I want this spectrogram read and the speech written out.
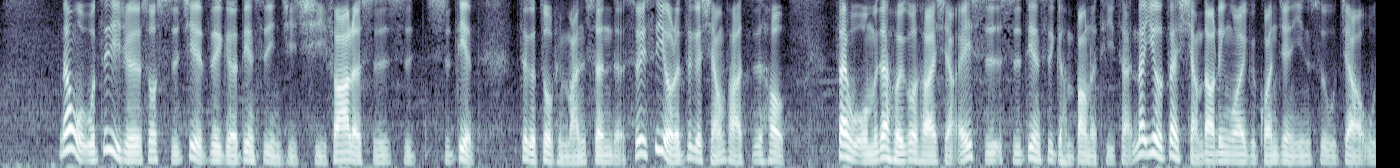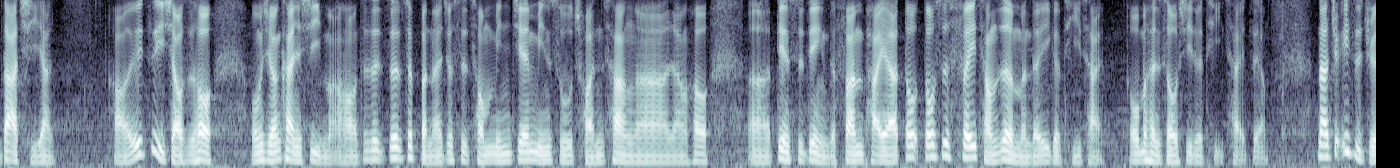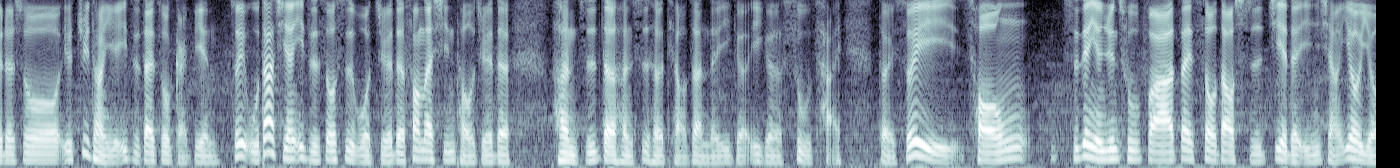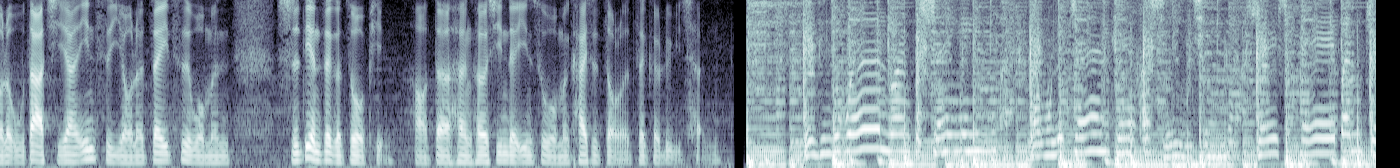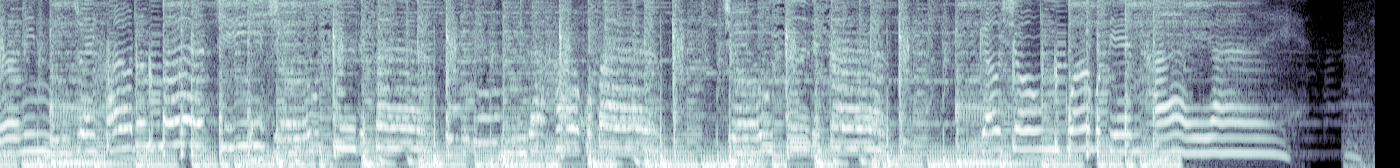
那我我自己觉得说，十届这个电视影集启发了十十十电这个作品蛮深的，所以是有了这个想法之后，在我们再回过头来想，诶、十十电是一个很棒的题材，那又再想到另外一个关键因素，叫五大奇案。好，因为自己小时候我们喜欢看戏嘛，哈，这这这这本来就是从民间民俗传唱啊，然后呃电视电影的翻拍啊，都都是非常热门的一个题材，我们很熟悉的题材，这样，那就一直觉得说，有剧团也一直在做改编，所以五大奇案一直都是我觉得放在心头，觉得很值得、很适合挑战的一个一个素材，对，所以从十电联军出发，再受到十届的影响，又有了五大奇案，因此有了这一次我们。十电这个作品，好的，很核心的因素，我们开始走了这个旅程。聆听着温暖的声音，让我有整天好心情，随时陪伴着你，你最好的默契。九四点三，你的好伙伴。九四点三，高雄广播电台。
